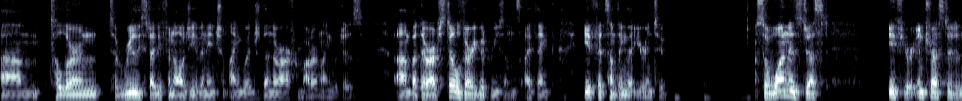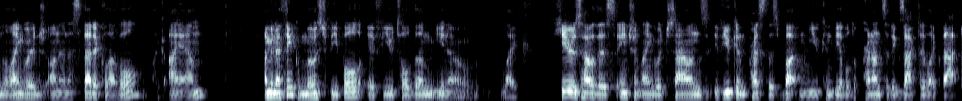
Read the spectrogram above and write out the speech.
um, to learn to really study phonology of an ancient language than there are for modern languages. Um, but there are still very good reasons, I think, if it's something that you're into. So one is just if you're interested in the language on an aesthetic level, like I am. I mean, I think most people, if you told them, you know, like here's how this ancient language sounds, if you can press this button, you can be able to pronounce it exactly like that.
